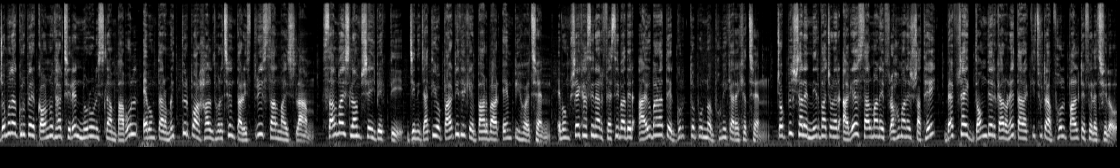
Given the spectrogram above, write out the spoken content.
যমুনা গ্রুপের কর্ণধার ছিলেন নুরুল ইসলাম বাবুল এবং তার মৃত্যুর পর হাল ধরেছেন তার স্ত্রী সালমা ইসলাম। সালমা ইসলাম সেই ব্যক্তি, যিনি জাতীয় পার্টি থেকে বারবার এমপি হয়েছেন এবং শেখ হাসিনার ফ্যাসিবাদের আয়ু বাড়াতে গুরুত্বপূর্ণ ভূমিকা রেখেছেন। চব্বিশ সালের নির্বাচনের আগে সালমান এফ রহমানের সাথে ব্যবসায়িক দ্বন্দ্বের কারণে তারা কিছুটা ভুল পাল্টে ফেলেছিল।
